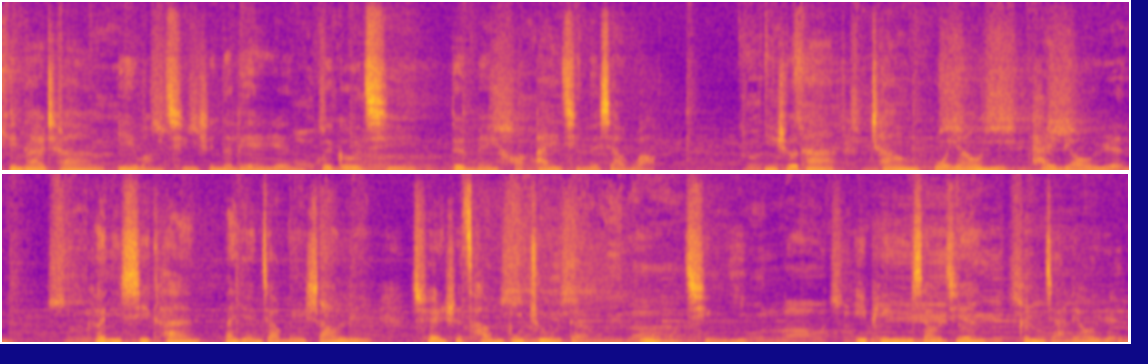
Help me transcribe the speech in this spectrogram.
听他唱《一往情深的恋人》，会勾起对美好爱情的向往。你说他唱我要你太撩人，可你细看那眼角眉梢里，全是藏不住的默默情意。一颦一笑间更加撩人。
